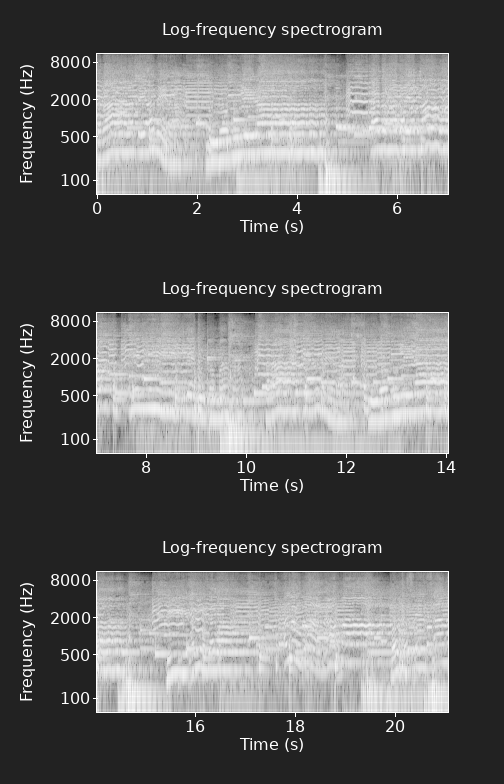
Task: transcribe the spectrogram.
တရာတရားနေတာလူတော်မူလေတာသာသနာတရားကမိမိတဲ့လူပမာတရာတရားနေတာလူတော်မူလေတာဒီအလုံးကလာအလုံးမများပါဘုရားစင်ဆန္ဒ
